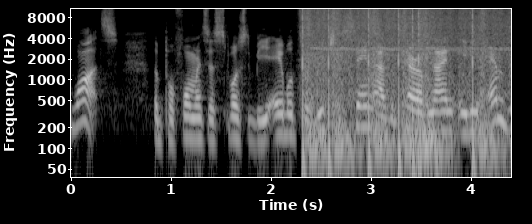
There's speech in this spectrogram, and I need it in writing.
watts. The performance is supposed to be able to reach the same as a pair of 980 M's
